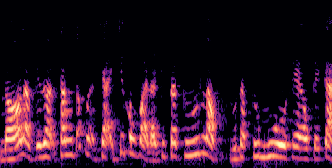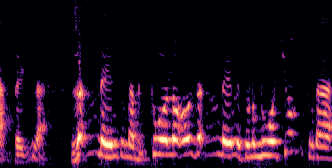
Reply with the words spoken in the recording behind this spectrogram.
nó là cái đoạn tăng tốc đoạn chạy chứ không phải là chúng ta cứ lọc chúng ta cứ mua theo cái cảm tính là dẫn đến chúng ta bị thua lỗ dẫn đến là chúng ta mua trước chúng ta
